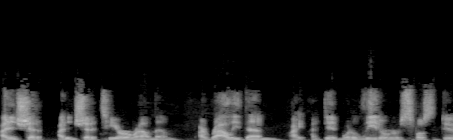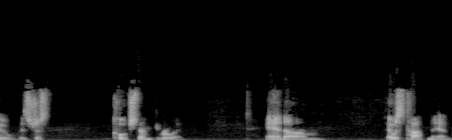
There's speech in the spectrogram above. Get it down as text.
I didn't shed a, I didn't shed a tear around them. I rallied them. I, I did what a leader is supposed to do is just coach them through it. And um, it was tough, man.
